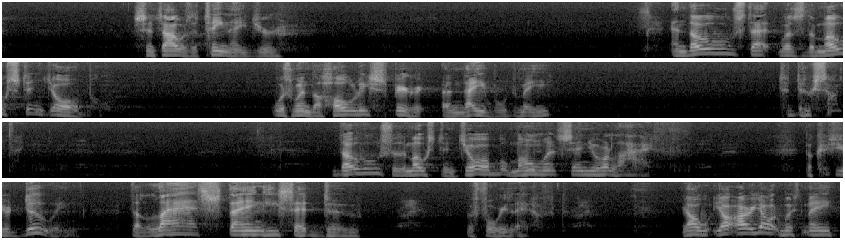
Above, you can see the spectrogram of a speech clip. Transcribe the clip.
since I was a teenager. And those that was the most enjoyable was when the Holy Spirit enabled me to do something. Those are the most enjoyable moments in your life because you're doing the last thing he said do before he left. Y'all, y'all are y'all with me?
